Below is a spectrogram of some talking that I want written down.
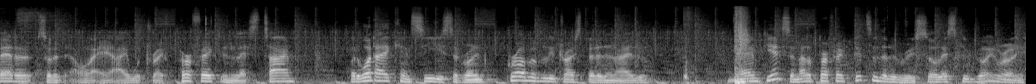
better so that our AI would drive perfect in less time but what I can see is that Ronnie probably drives better than I do. And yes, another perfect pizza delivery, so let's keep going Ronnie.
